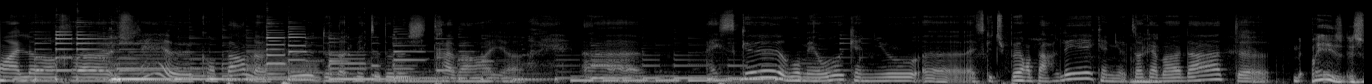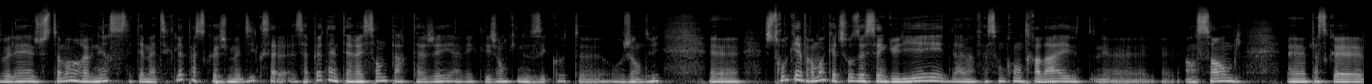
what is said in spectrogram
Bon, alors, euh, je voulais euh, qu'on parle un peu de notre méthodologie de travail. Euh, est-ce que, Roméo, can you, est-ce que tu peux en parler? Can you talk about that? Euh, oui, je voulais justement revenir sur cette thématique-là parce que je me dis que ça, ça, peut être intéressant de partager avec les gens qui nous écoutent aujourd'hui. je trouve qu'il y a vraiment quelque chose de singulier dans la façon qu'on travaille ensemble parce que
